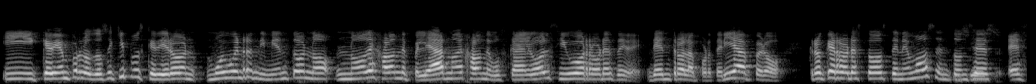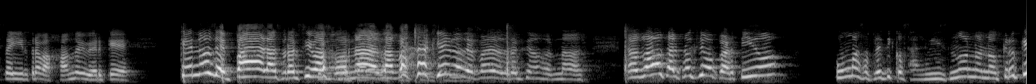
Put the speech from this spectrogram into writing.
Y qué bien por los dos equipos que dieron muy buen rendimiento, no, no dejaron de pelear, no dejaron de buscar el gol, sí hubo errores de, dentro de la portería, pero creo que errores todos tenemos, entonces es. seguir trabajando y ver qué, qué nos depara las próximas ¿Qué nos jornadas, la- qué nos depara las próximas jornadas. Nos vamos al próximo partido, Pumas Atlético San Luis, no, no, no, creo que,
